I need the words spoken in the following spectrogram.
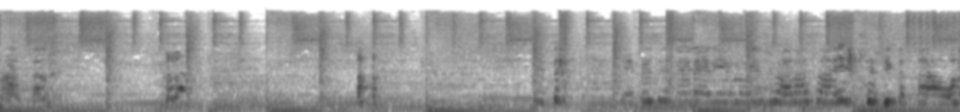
matang. Itu itu si nenek niruin suara saya jadi ketawa.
